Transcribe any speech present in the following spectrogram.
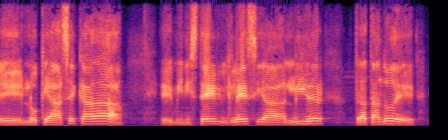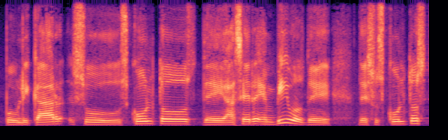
eh, lo que hace cada eh, ministerio, iglesia, líder tratando de publicar sus cultos, de hacer en vivos de, de, sus cultos.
